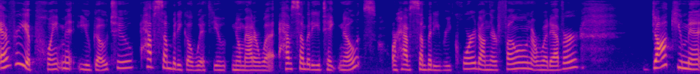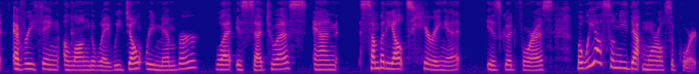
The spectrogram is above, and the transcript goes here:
every appointment you go to, have somebody go with you no matter what. Have somebody take notes or have somebody record on their phone or whatever. Document everything along the way. We don't remember what is said to us, and somebody else hearing it is good for us. But we also need that moral support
